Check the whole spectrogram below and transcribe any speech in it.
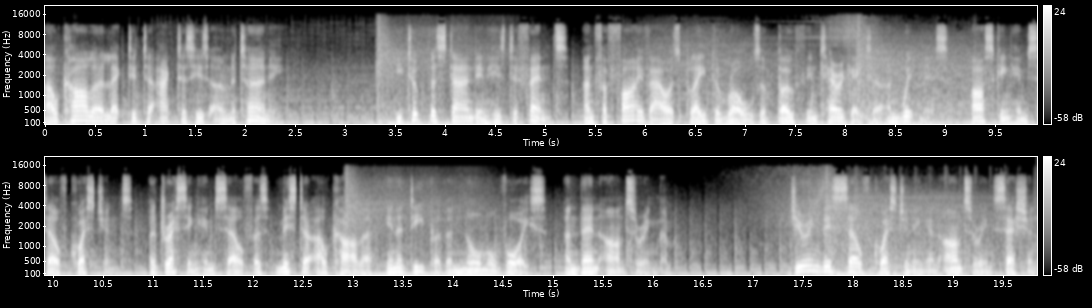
Alcala elected to act as his own attorney. He took the stand in his defense, and for five hours played the roles of both interrogator and witness, asking himself questions, addressing himself as Mr. Alcala in a deeper than normal voice, and then answering them. During this self-questioning and answering session,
